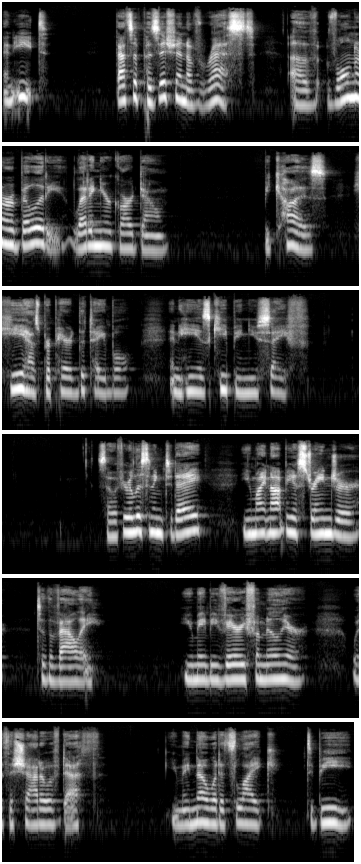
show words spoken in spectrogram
and eat. That's a position of rest, of vulnerability, letting your guard down. Because He has prepared the table and He is keeping you safe. So if you're listening today, you might not be a stranger to the valley. You may be very familiar with the shadow of death. You may know what it's like to be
